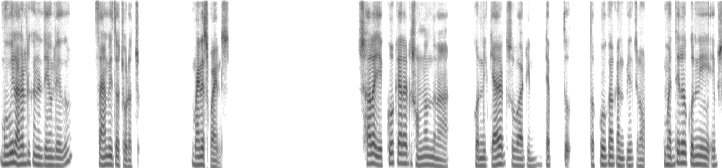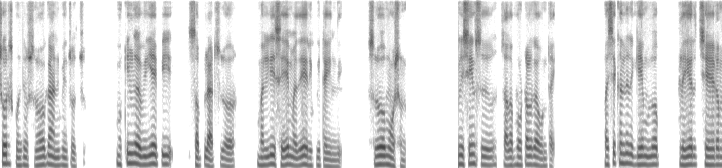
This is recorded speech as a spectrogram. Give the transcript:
మూవీలో అడల్ట్ కంటెంట్ ఏమి లేదు. ఫ్యామిలీతో చూడొచ్చు. మైనస్ పాయింట్స్ చాలా ఎక్కువ క్యారెక్టర్స్ ఉన్నందున కొన్ని క్యారెక్టర్స్ వాటి డెప్త్ తక్కువగా కనిపించడం. మధ్యలో కొన్ని ఎపిసోడ్స్ కొంచెం స్లోగా అనిపించవచ్చు. ముఖ్యంగా వీఐపీ సబ్‌ప్లాట్స్‌లో మళ్ళీ సేమ్ అదే రిపీట్ అయింది. స్లో మోషన్. కొన్ని సీన్స్ చాలా బ్రూటల్‌గా ఉంటాయి. పసికందుని గేమ్‌లో ప్లేయర్ చేయడం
